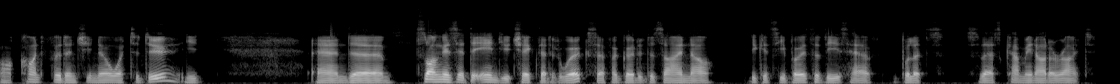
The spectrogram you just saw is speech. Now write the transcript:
are confident you know what to do. And, you, and uh, as long as at the end you check that it works. So if I go to design now, you can see both of these have bullets. So that's coming out alright.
